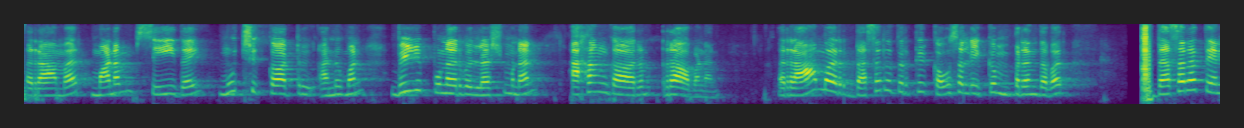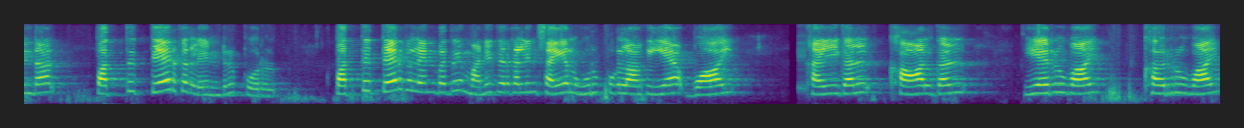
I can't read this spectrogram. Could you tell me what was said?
ராமர் மனம் சீதை மூச்சுக்காற்று அனுமன் விழிப்புணர்வு லக்ஷ்மணன் அகங்காரம் ராவணன். ராமர் தசரதற்கு கௌசல்யக்கும் பிறந்தவர். தசரத் என்றால் பத்து தேர்கள் என்று பொருள். பத்து தேர்கள் என்பது மனிதர்களின் செயல் உறுப்புகளாகிய வாய் கைகள் கால்கள் எருவாய் கருவாய்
